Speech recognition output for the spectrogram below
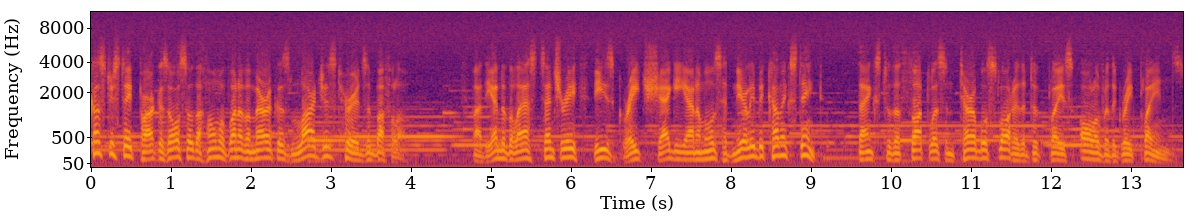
Custer State Park is also the home of one of America's largest herds of buffalo. By the end of the last century, these great shaggy animals had nearly become extinct, thanks to the thoughtless and terrible slaughter that took place all over the Great Plains.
